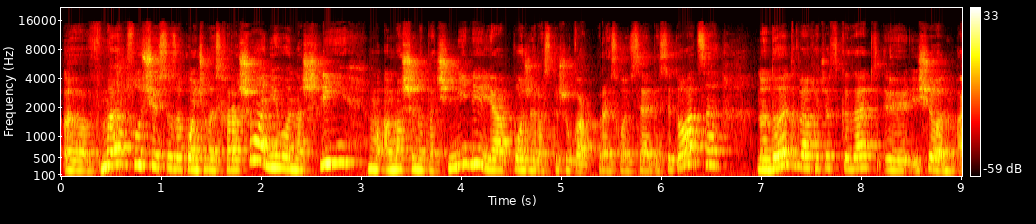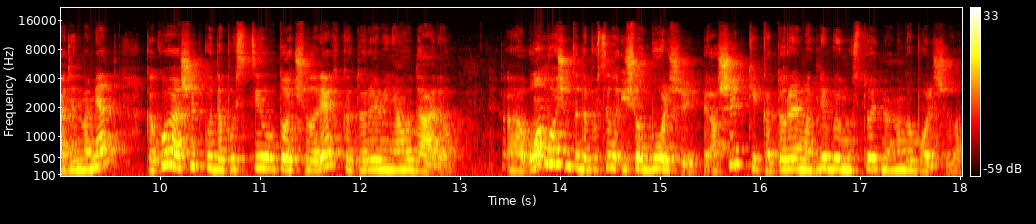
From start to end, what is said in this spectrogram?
э, в моем случае все закончилось хорошо, они его нашли, машину починили, я позже расскажу, как происходит вся эта ситуация, но до этого я хочу сказать э, еще один момент, какую ошибку допустил тот человек, который меня ударил. Э, он, в общем-то, допустил еще больше ошибки, которые могли бы ему стоить намного большего.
